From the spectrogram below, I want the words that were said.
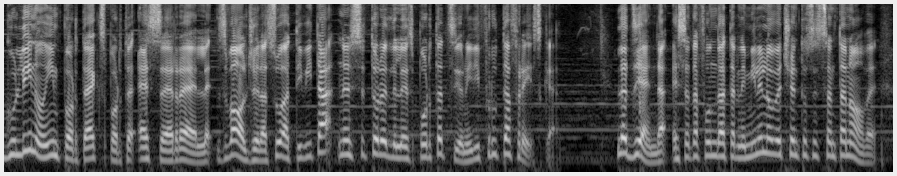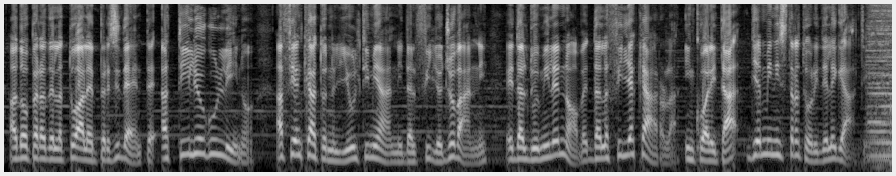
Gullino Import Export SRL svolge la sua attività nel settore delle esportazioni di frutta fresca. L'azienda è stata fondata nel 1969 ad opera dell'attuale presidente Attilio Gullino, affiancato negli ultimi anni dal figlio Giovanni e dal 2009 dalla figlia Carola, in qualità di amministratori delegati.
